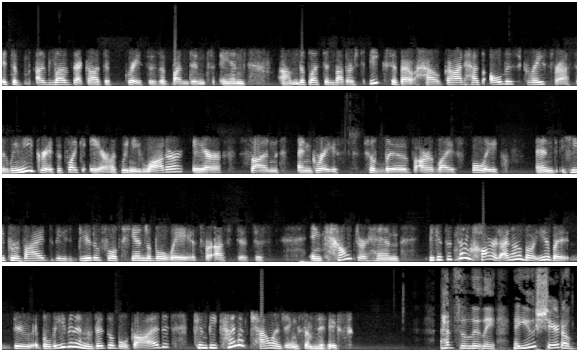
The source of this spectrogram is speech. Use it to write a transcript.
it's a. I love that God's grace is abundant, and um, the Blessed Mother speaks about how God has all this grace for us, and we need grace. It's like air. Like we need water, air, sun, and grace to live our life fully. And He provides these beautiful, tangible ways for us to just encounter Him because it's so hard. I don't know about you, but to believe in an invisible God can be kind of challenging some days. Absolutely. Now, you shared a,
